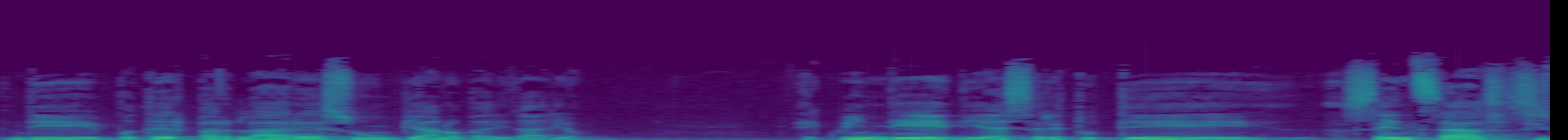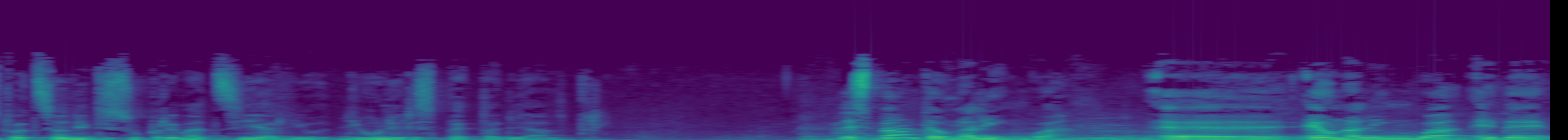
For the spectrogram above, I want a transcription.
di poter parlare su un piano paritario e quindi di essere tutti senza situazioni di supremazia gli uni rispetto agli altri. L'esperanto è una lingua, eh, è una lingua ed è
